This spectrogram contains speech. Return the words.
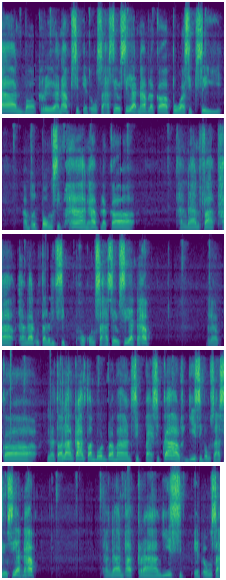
ด้านบ่อเกลือนะครับ 11 องศาเซลเซียสนะครับ แล้วก็ปัว 14อำเภอปง 15 นะครับ แล้วก็ทางด้านฝากท่าทางด้านอุตรดิตถ์ 16 องศาเซลเซียสนะครับ แล้วก็เหนือตอนล่างกลางตอนบนประมาณ 18-19 ถึง 20 องศาเซลเซียสนะครับ ทางด้านภาคกลาง 21 องศา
